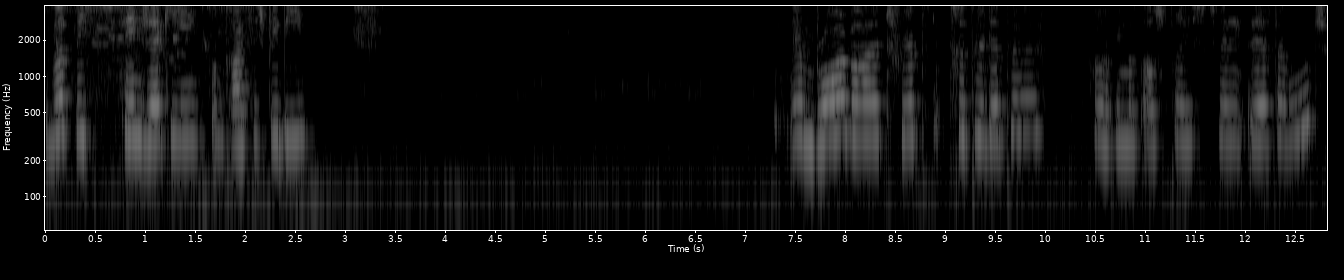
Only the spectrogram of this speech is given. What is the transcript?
Wird nichts. 10 Jackie und 30 Bibi. Im Brawlball Trip, Triple Dippel. Oder wie man es ausspricht. Wenn, der ist da gut.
